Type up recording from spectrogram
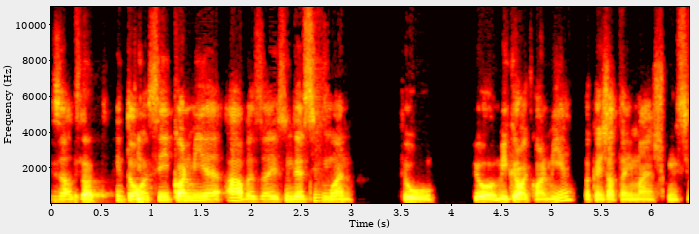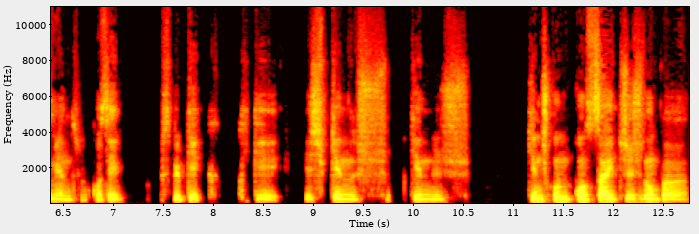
exato, exato. então Sim. assim a economia ah baseia-se no décimo ano pelo, pela microeconomia para quem já tem mais conhecimento consegue perceber porque é que, que, é que estes pequenos pequenos pequenos conceitos ajudam para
